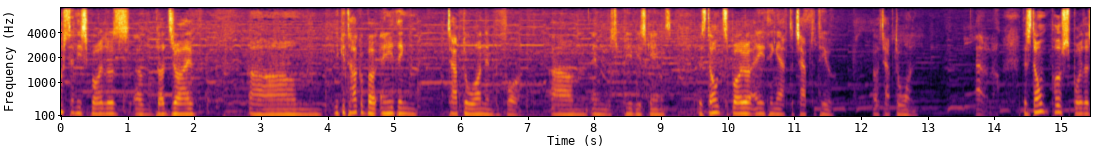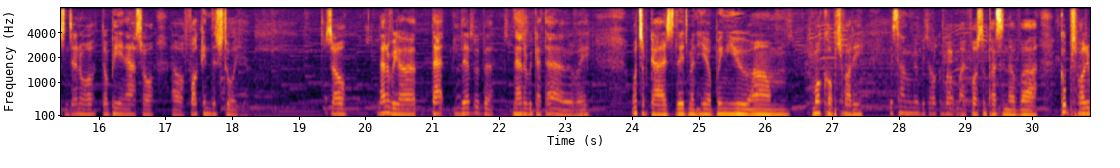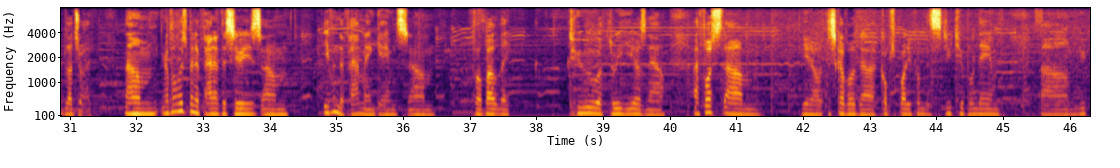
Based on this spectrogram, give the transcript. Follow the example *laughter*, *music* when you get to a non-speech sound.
post any spoilers of Blood Drive. Um, you can talk about anything chapter one and before, um, and previous games. Just don't spoil anything after chapter two or chapter one. I don't know. Just don't post spoilers in general. Don't be an asshole. I'll fucking destroy you. So now that we got that, blah, blah, blah, now that we got that out of the way, what's up, guys? LaidesMan here, bring you um more Corpse Party. This time I'm gonna be talking about my first impression of uh, Corpse Party Blood Drive. Um, I've always been a fan of this series. Um, even the fan main games. Um, for about like two or three years now. I first um, you know, discovered uh, Corpse Party from this YouTuber named um,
